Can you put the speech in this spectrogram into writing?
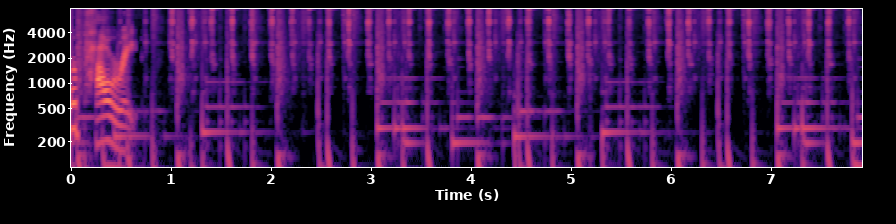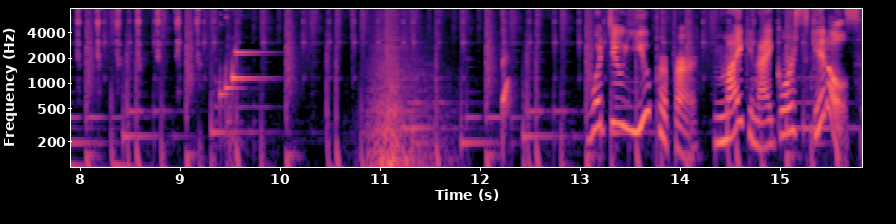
or Powerade. What do you prefer, Mike and Ike or Skittles?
